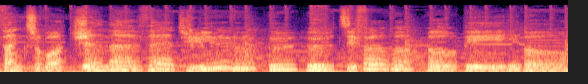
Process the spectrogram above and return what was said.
Thanks for watching the vid, you beautiful people.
